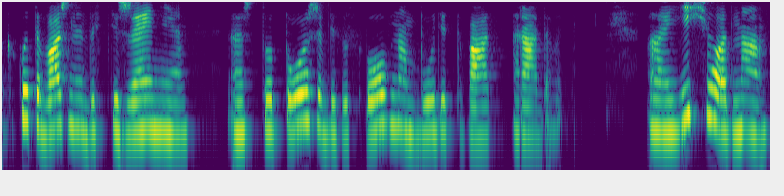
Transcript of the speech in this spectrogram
какое-то важное достижение, что тоже, безусловно, будет вас радовать. Еще одна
